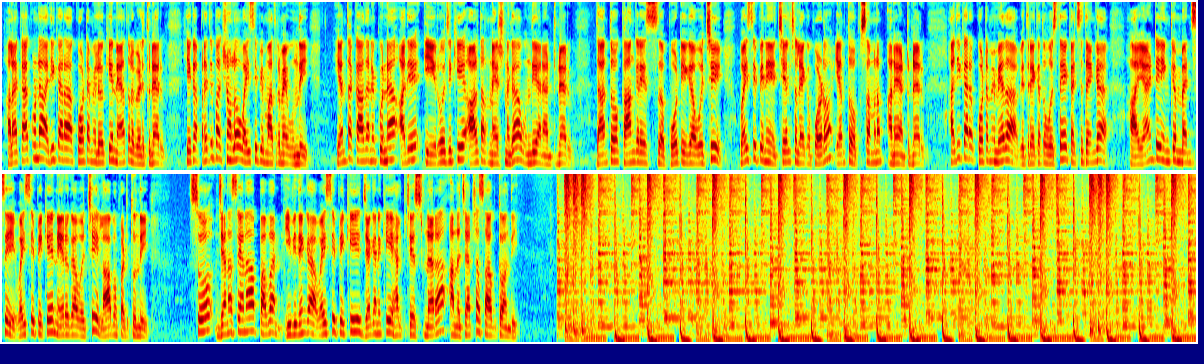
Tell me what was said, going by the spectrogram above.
అలా కాకుండా అధికార కూటమిలోకి నేతలు వెళుతున్నారు. ఇక ప్రతిపక్షంలో వైసీపీ మాత్రమే ఉంది. ఎంత కాదనుకున్నా అదే ఈ రోజుకి ఆల్టర్నేషన్గా ఉంది అని అంటున్నారు. దాంతో కాంగ్రెస్ పోటీగా వచ్చి వైసీపీని చేల్చలేకపోవడం ఎంతో ఉపశమనం అని అంటున్నారు. అధికార కూటమి మీద వ్యతిరేకత వస్తే ఖచ్చితంగా ఆ యాంటీ ఇంకంబెన్సీ వైసీపీకే నేరుగా వచ్చి లాభపడుతుంది. సో జనసేన పవన్ ఈ విధంగా వైసీపీకి జగన్కి హెల్ప్ చేస్తున్నారా అన్న చర్చ సాగుతోంది.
